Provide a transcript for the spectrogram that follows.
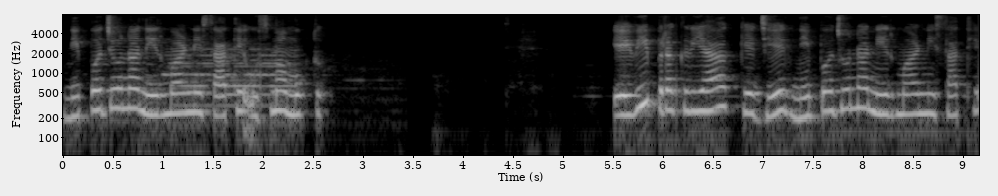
નિપજોના નિર્માણની સાથે ઉષ્મા મુક્ત એવી પ્રક્રિયા કે જે નિપજોના નિર્માણની સાથે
